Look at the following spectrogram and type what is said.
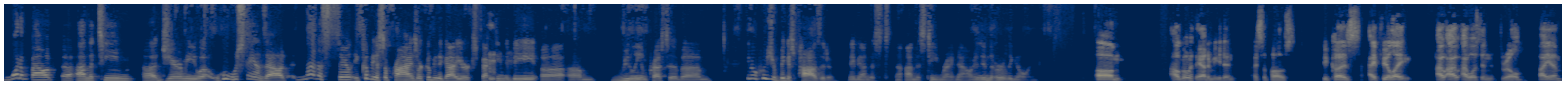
what about uh, on the team, uh, Jeremy? Who, who, stands out? Not necessarily. It could be a surprise, or it could be the guy you're expecting to be uh, um, really impressive. Um, you know, who's your biggest positive maybe on this on this team right now in, in the early going? Um, I'll go with Adam Eaton, I suppose, because I feel like I, I, I wasn't thrilled by him,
